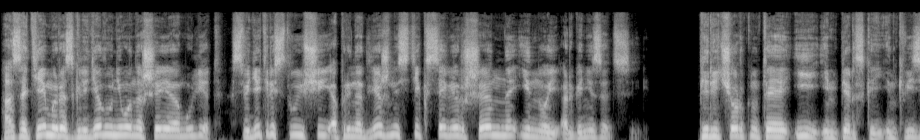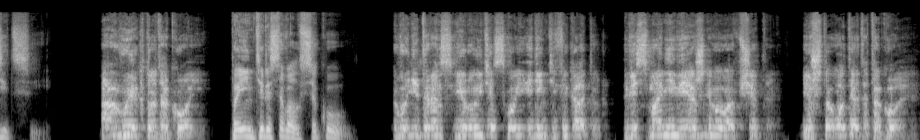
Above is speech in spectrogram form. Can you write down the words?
а затем и разглядел у него на шее амулет, свидетельствующий о принадлежности к совершенно иной организации. Перечеркнутая «и» имперской инквизиции. «А вы кто такой?» – поинтересовался Коул. «Вы не транслируете свой идентификатор. Весьма невежливо вообще-то. И что вот это такое?»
